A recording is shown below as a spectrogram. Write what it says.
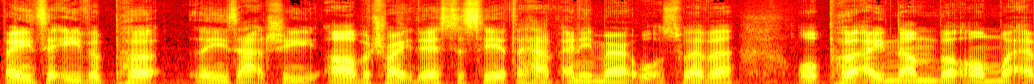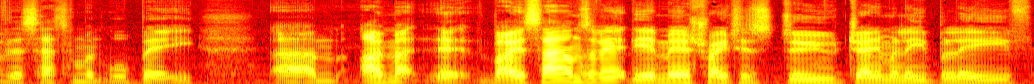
they need to either put they need to actually arbitrate this to see if they have any merit whatsoever, or put a number on whatever the settlement will be. Um, I'm, by the sounds of it, the administrators do genuinely believe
